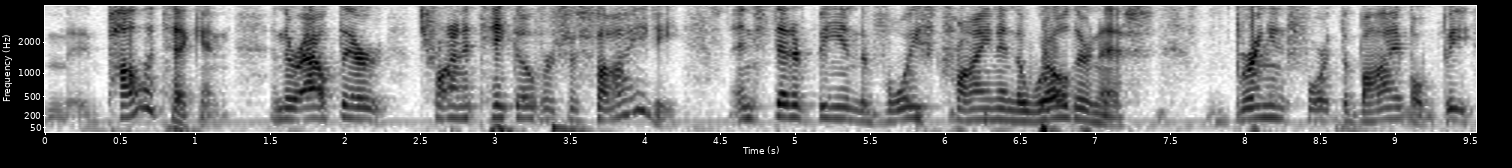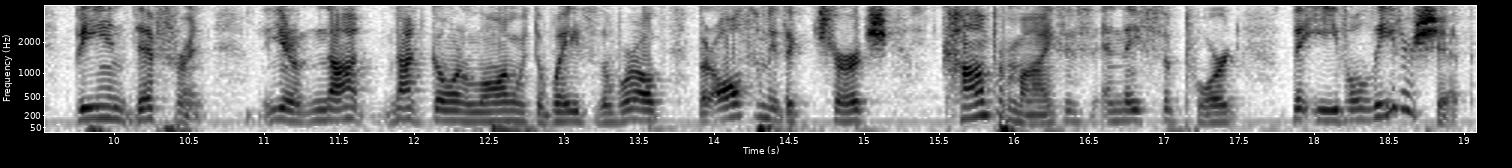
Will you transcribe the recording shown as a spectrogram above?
mm, politicking and they're out there trying to take over society instead of being the voice crying in the wilderness bringing forth the Bible, be being different, you know, not not going along with the ways of the world, but ultimately the church compromises and they support the evil leadership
